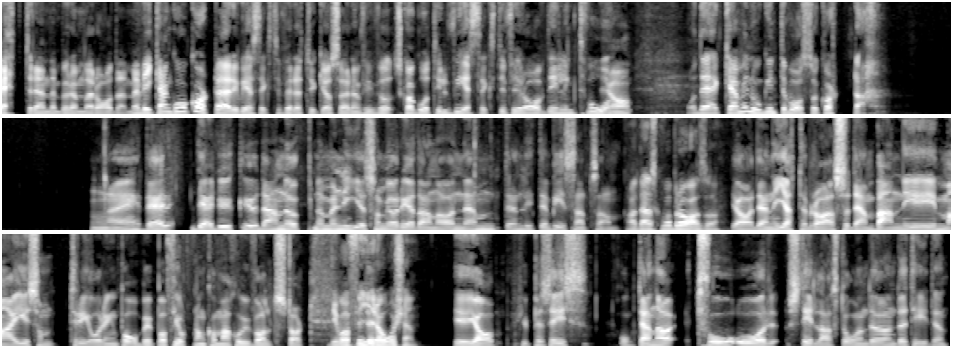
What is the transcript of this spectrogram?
bättre än den berömda raden. Men vi kan gå kort där i V64 tycker jag Sören. För vi ska gå till V64 avdelning 2. Ja. Och där kan vi nog inte vara så korta. Nej, där, där dyker ju den upp, nummer nio, som jag redan har nämnt en liten bisats om. Ja, den ska vara bra alltså? Ja, den är jättebra. Alltså den vann i maj som treåring på Åby på 14,7 voltstart. Det var fyra det, år sedan? Ja, precis. Och den har två år stillastående under tiden.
